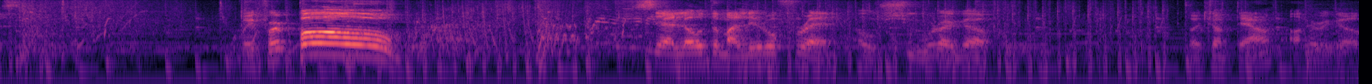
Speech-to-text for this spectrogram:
This. Wait for it. Boom! Say hello to my little friend. Oh shoot, where'd I go? Do I jump down? Oh, here we go.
